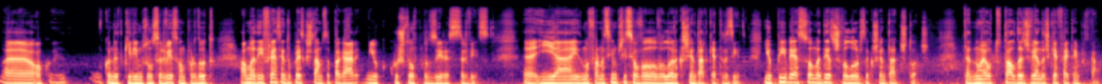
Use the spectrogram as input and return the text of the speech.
uh, quando adquirimos um serviço ou um produto, há uma diferença entre o preço que estamos a pagar e o que custou produzir esse serviço. Uh, e, e, de uma forma simples, isso é o valor acrescentado que é trazido. E o PIB é a soma desses valores acrescentados todos. Portanto, não é o total das vendas que é feito em Portugal.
